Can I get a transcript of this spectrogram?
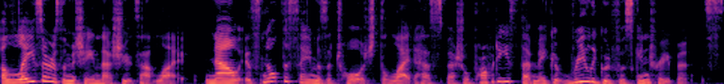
A laser is a machine that shoots out light. Now, it's not the same as a torch, the light has special properties that make it really good for skin treatments.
